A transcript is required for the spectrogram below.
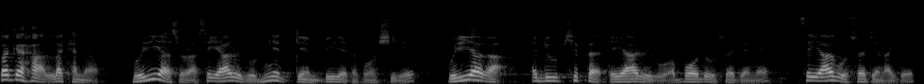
ပက္ကဟလက္ခဏာဝိရိယဆိုတာစိတ်အားတွေကိုမြင့်တင်ပေးတဲ့သဘောရှိတယ်ဝိရိယကအတူဖြစ်ဖက်တရားတွေကိုအပေါ်သို့ဆွဲတင်တယ်စိတ်အားကိုဆွဲတင်လိုက်တယ်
